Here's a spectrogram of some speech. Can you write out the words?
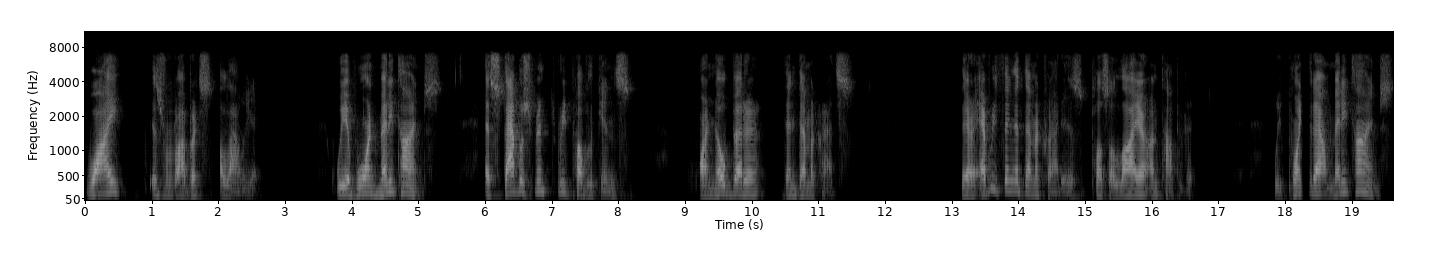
Why is Roberts allowing it? We have warned many times establishment Republicans are no better than Democrats. They are everything a Democrat is, plus a liar on top of it. We've pointed out many times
